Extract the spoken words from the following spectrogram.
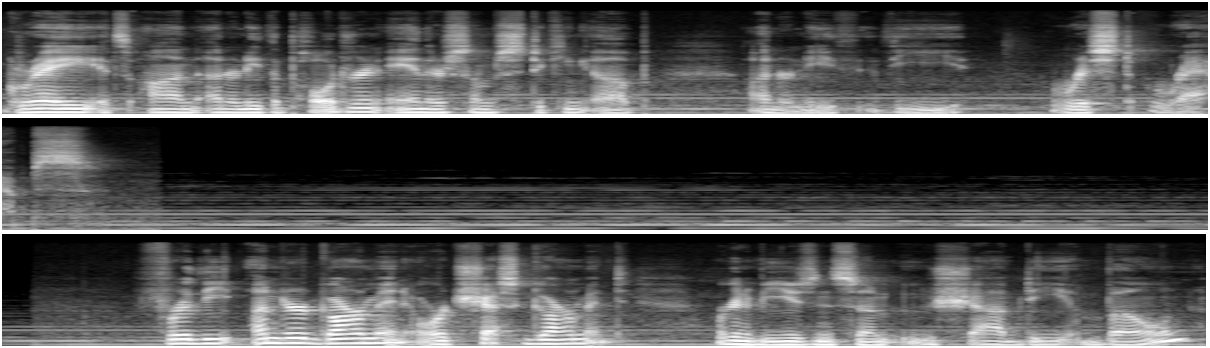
Gray. It's on underneath the pauldron, and there's some sticking up underneath the wrist wraps. For the undergarment or chest garment, we're going to be using some Ushabti bone.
